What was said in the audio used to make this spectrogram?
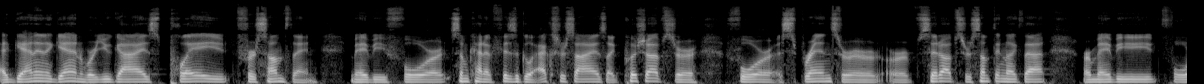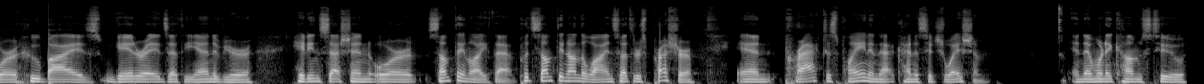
again and again where you guys play for something, maybe for some kind of physical exercise like push ups or for sprints or, or sit ups or something like that, or maybe for who buys Gatorades at the end of your hitting session or something like that. Put something on the line so that there's pressure and practice playing in that kind of situation. And then when it comes to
